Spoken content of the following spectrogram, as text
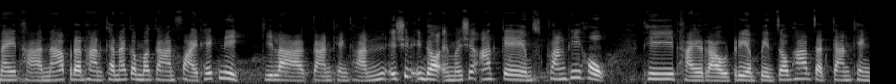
ในฐานะประธานคณะกรรมการฝ่ายเทคนิค กีฬาการแข่งขัน Asian Indoor Amateur Art Games ครั้งที่ 6 ที่ไทยเราเตรียมเป็นเจ้าภาพจัดการแข่ง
